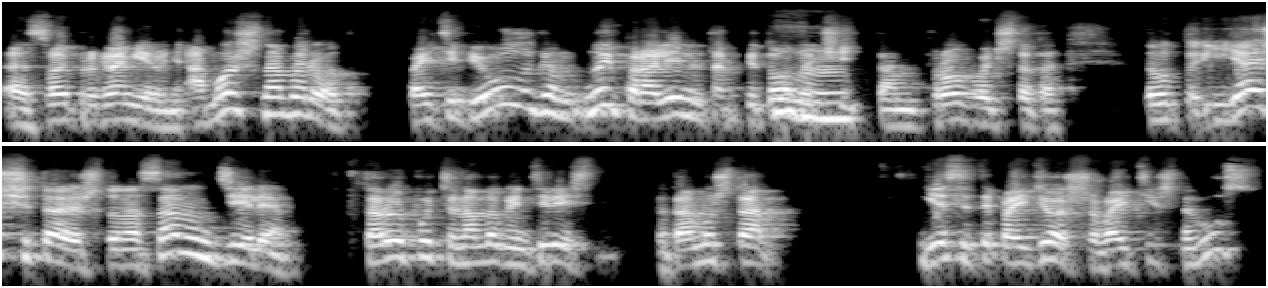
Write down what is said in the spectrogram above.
э, свое программирование. А можешь наоборот, пойти биологом, ну и параллельно там питон mm-hmm. учить, там пробовать что-то. Вот я считаю, что на самом деле второй путь намного интереснее, потому что если ты пойдешь в айтишный вуз,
